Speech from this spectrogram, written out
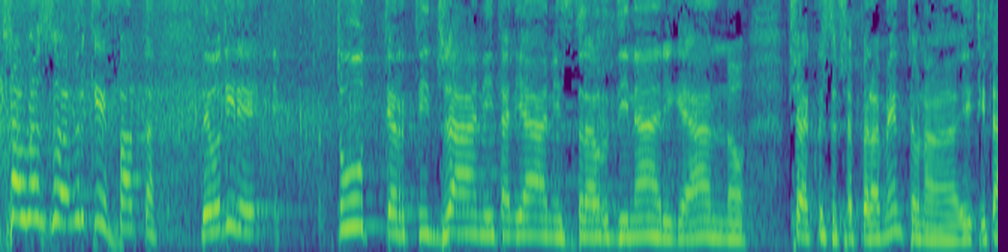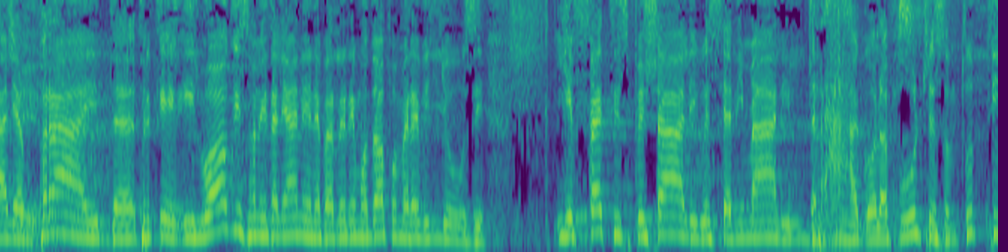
C'è una sola perché è fatta, devo dire, tutti artigiani italiani straordinari che hanno, cioè questo c'è veramente una Italian Sì. Pride, perché i luoghi sono italiani e ne parleremo dopo, meravigliosi. Gli effetti speciali, questi animali, il drago, la pulce, sono tutti...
